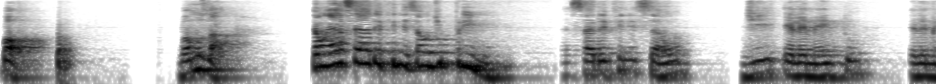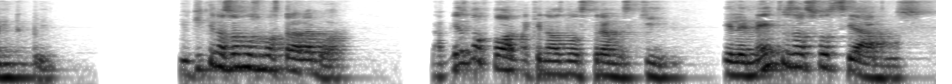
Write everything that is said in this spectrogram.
Bom, vamos lá. Então essa é a definição de primo. Essa é a definição de elemento, elemento primo. E o que, que nós vamos mostrar agora? Da mesma forma que nós mostramos que elementos associados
